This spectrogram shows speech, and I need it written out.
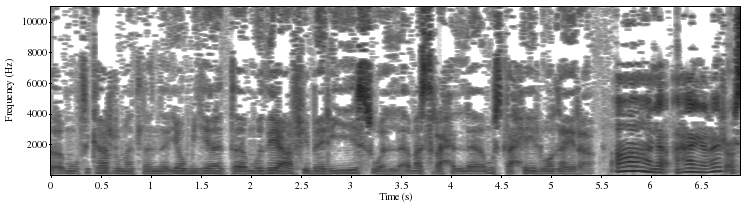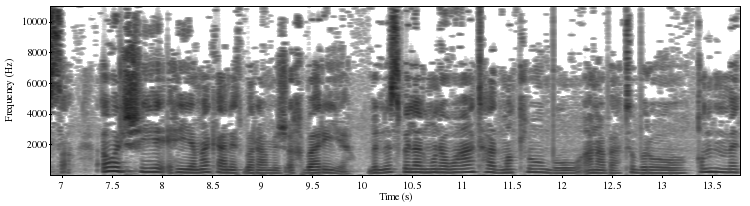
مونتي كارلو مثلا يوميات مذيعة في باريس والمسرح المستحيل وغيرها. آه لا هاي غير قصة. أول شيء هي ما كانت برامج إخبارية. بالنسبة للمنوعات هذا مطلوب وأنا بعتبره قمة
